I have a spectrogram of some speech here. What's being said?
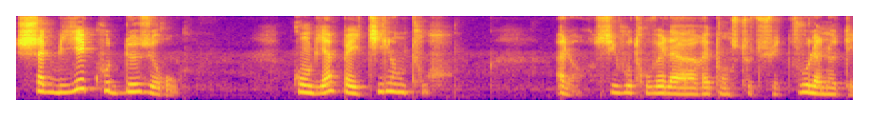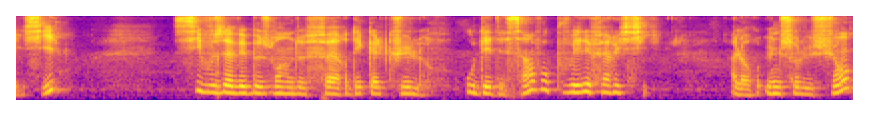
Chaque billet coûte 2 euros. Combien paye-t-il en tout? Alors, si vous trouvez la réponse tout de suite, vous la notez ici. Si vous avez besoin de faire des calculs ou des dessins, vous pouvez les faire ici. Alors, une solution,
